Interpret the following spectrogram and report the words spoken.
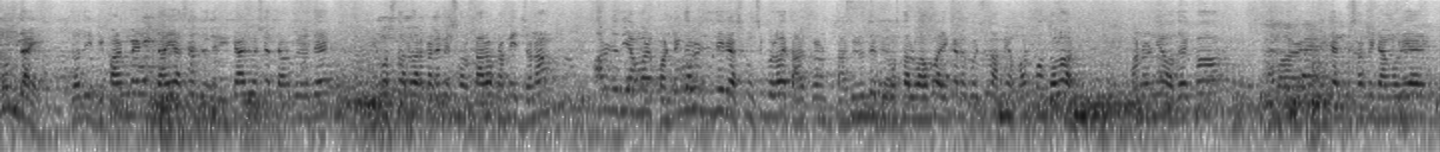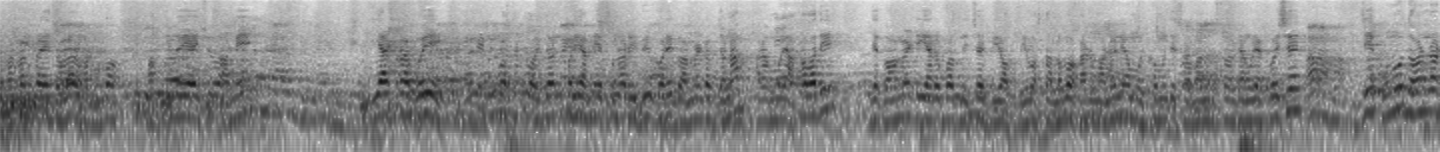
কোন দায়ী? যদি ডিপাৰ্টমেণ্ট দায়ী আছে যদি ৰিটায়াৰ হৈছে তেওঁৰ বিৰুদ্ধে ব্যৱস্থা লোৱাৰ কাৰণে আমি চৰকাৰক আমি জনাম। আৰু যদি আমাৰ কণ্ট্ৰেক্টাৰো যদি ৰেচপনচিবল হয় তাৰ তাৰ বিৰুদ্ধে ব্যৱস্থা লোৱা হ'ব। সেইকাৰণে কৈছোঁ আমি সৰ্বদলৰ মাননীয় অধ্যক্ষ আমাৰ জিতেন গোস্বামী ডাঙৰীয়াই কৰা এই দলৰ সৰ্ব শক্তি লৈ আহিছোঁ। আমি ইয়াৰ পৰা গৈ গোটেই ব্যৱস্থাটো অধ্যয়ন কৰি আমি পুনৰ ৰিভিউ কৰি গভৰ্ণমেণ্টক জনাম আৰু মই আশাবাদী যে গভৰ্ণমেণ্টে ইয়াৰ ওপৰত নিশ্চয় ব্য- ব্যৱস্থা ল'ব। কাৰণ মাননীয় মুখ্যমন্ত্ৰী সৰ্বানন্দ সোণোৱাল ডাঙৰীয়াই কৈছে যে কোনো ধৰণৰ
